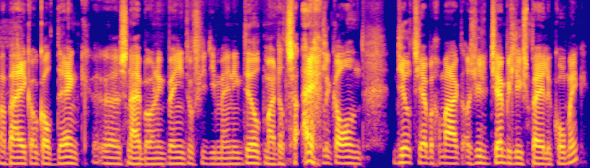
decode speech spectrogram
Waarbij ik ook al denk, eh Snijboon, ik weet niet of je die mening deelt, maar dat ze eigenlijk al een deeltje hebben gemaakt. Als jullie Champions League spelen, kom ik.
